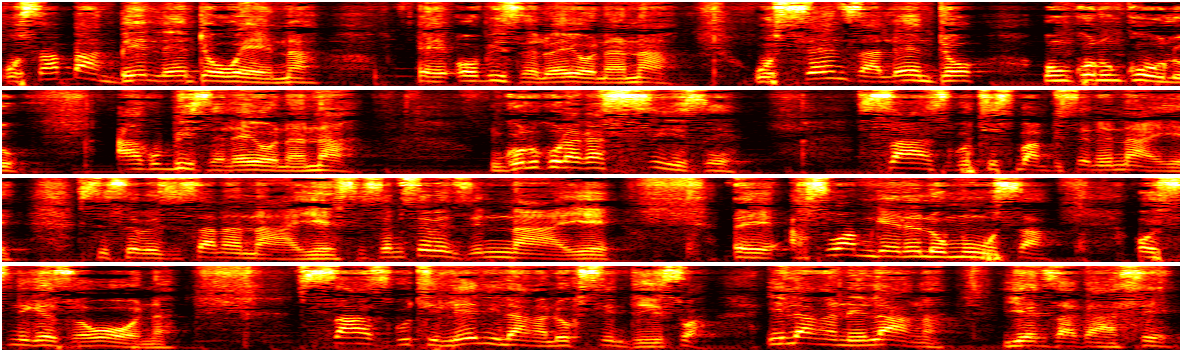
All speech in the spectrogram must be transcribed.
usabambe lento wena eh obizelwe yona na? Usenza lento uNkulunkulu akubizele yona na? uNkulunkulu akasize. Sazi ukuthi sibambisene naye sisebenzisana naye sisemsebenzini naye. Eh asiwamukele lo Musa osinikezwe wona. Sazi ukuthi leli langa lokusindiswa ilanga nelanga yenza kahle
